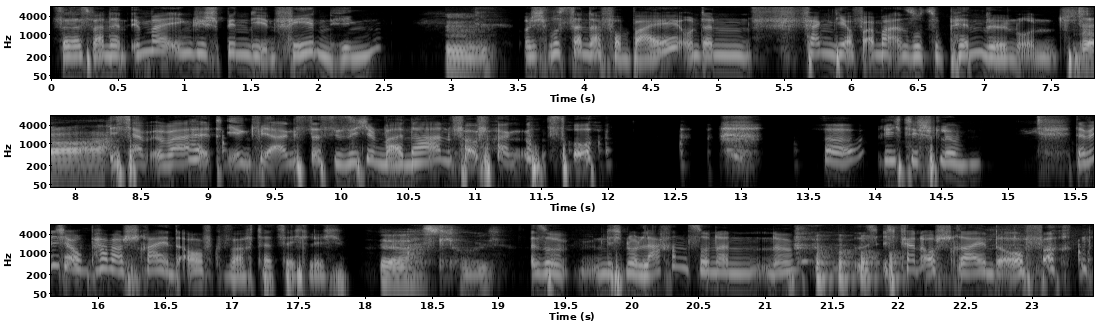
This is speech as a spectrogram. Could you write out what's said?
So, das waren dann immer irgendwie Spinnen, die in Fäden hingen. Mhm. Und ich muss dann da vorbei und dann fangen die auf einmal an so zu pendeln und oh. ich habe immer halt irgendwie Angst, dass sie sich in meinen Haaren verfangen und so. Ja, richtig schlimm. Da bin ich auch ein paar Mal schreiend aufgewacht, tatsächlich. Ja, das glaube ich. Also nicht nur lachend, sondern ne, ich kann auch schreiend aufwachen.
